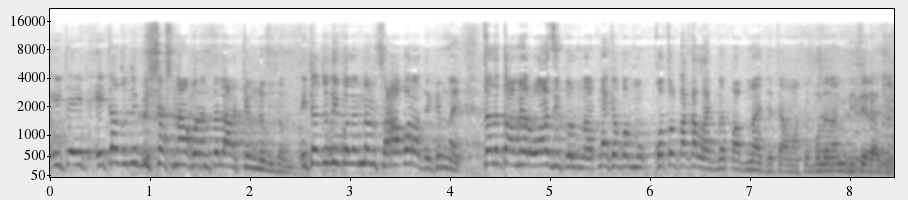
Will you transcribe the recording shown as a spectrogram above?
এটা এটা- যদি বিশ্বাস না করেন, তাহলে আর কেমনে বুঝাম? এটা যদি বলেন, না সাহাবারা দেখেন নাই তাহলে তো আমি আর ওয়াজি করব না। আপনাকে বলব, কত টাকা লাগবে পাবনায় যেতে? আমাকে বলেন, আমি দিতে রাজি।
